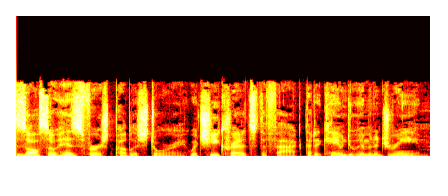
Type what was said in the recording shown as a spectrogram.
is also his first published story, which he credits to the fact that it came to him in a dream.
